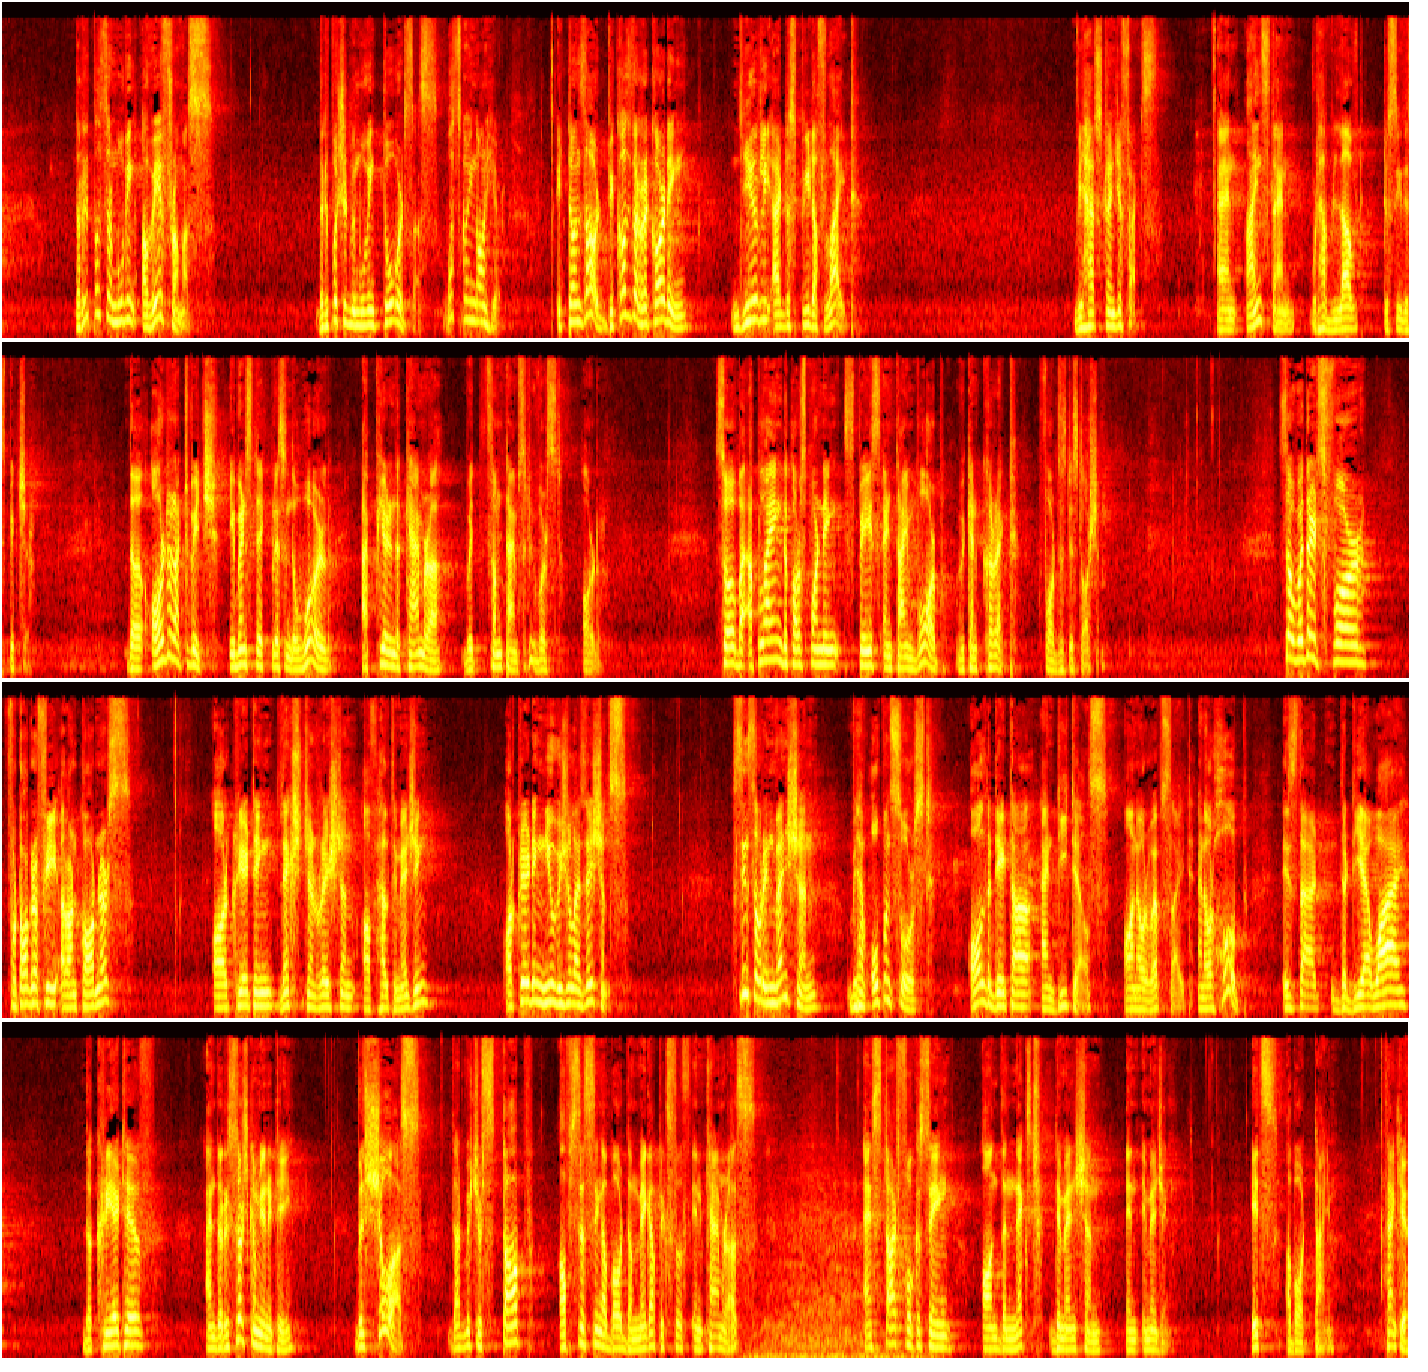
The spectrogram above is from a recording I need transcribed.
the ripples are moving away from us. The ripples should be moving towards us. What's going on here? It turns out because we're recording nearly at the speed of light, we have strange effects. And Einstein would have loved to see this picture. The order at which events take place in the world appear in the camera with sometimes reversed order. So by applying the corresponding space and time warp, we can correct for this distortion. So whether it's for photography around corners, or creating next generation of health imaging, or creating new visualizations. Since our invention, we have open sourced all the data and details on our website, and our hope is that the DIY, the creative, and the research community will show us that we should stop obsessing about the megapixels in cameras and start focusing on the next dimension in imaging. It's about time. Thank you.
